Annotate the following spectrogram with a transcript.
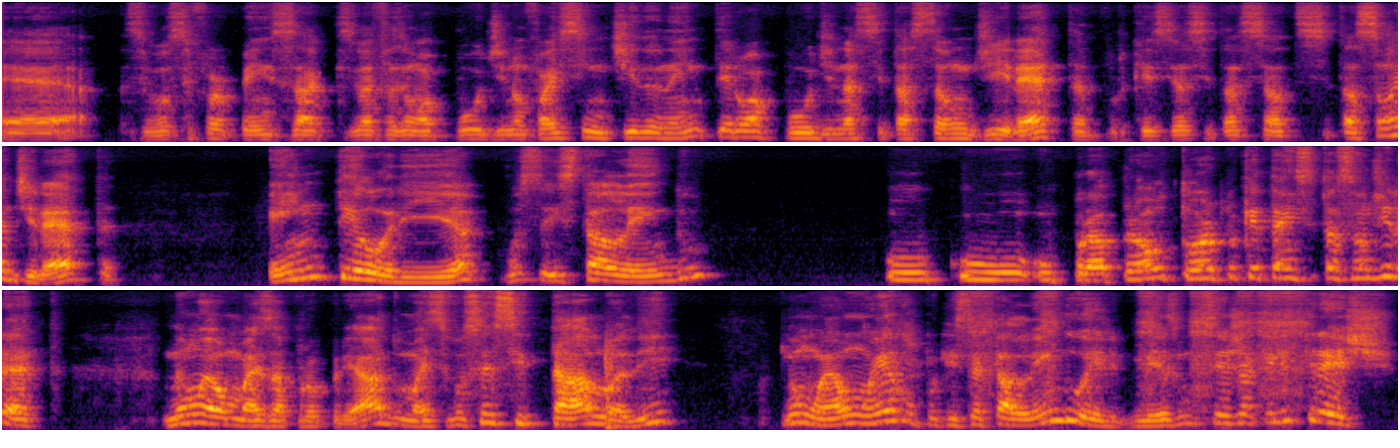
é, se você for pensar que você vai fazer um APUD, não faz sentido nem ter o APUD na citação direta, porque se a citação, a citação é direta, em teoria, você está lendo o, o, o próprio autor, porque está em citação direta. Não é o mais apropriado, mas se você citá-lo ali, não é um erro, porque você está lendo ele, mesmo que seja aquele trecho.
